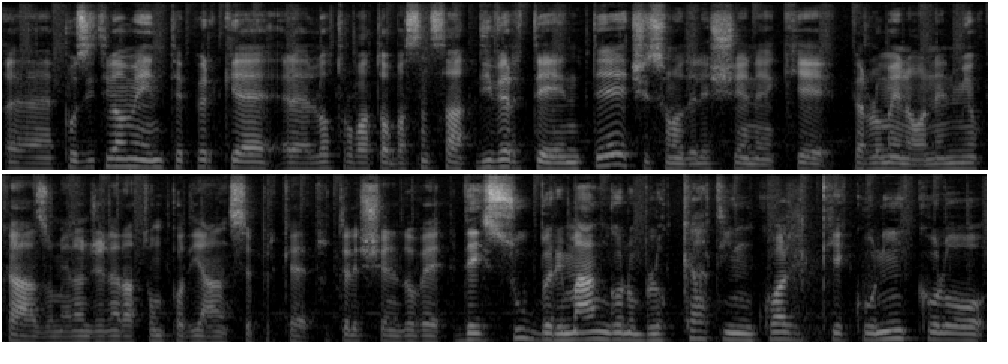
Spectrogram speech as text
eh, positivamente perché eh, l'ho trovato abbastanza divertente, ci sono delle scene che perlomeno nel mio caso mi hanno generato un po' di ansia perché tutte le scene dove dei sub rimangono bloccati in qualche cunicolo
